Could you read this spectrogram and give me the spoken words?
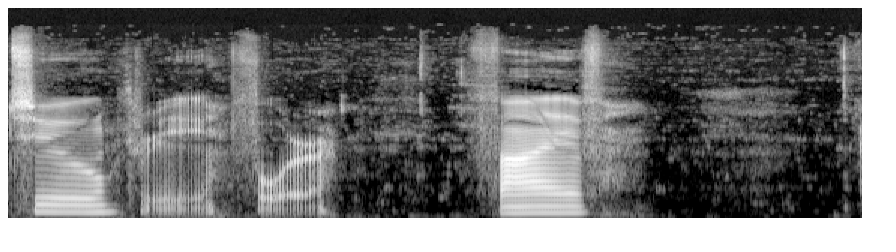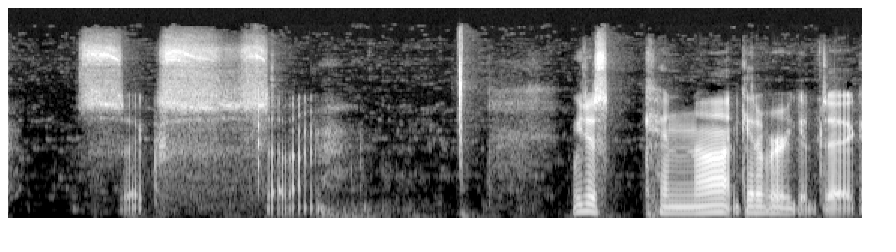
two, three, four, five, six, seven. We just cannot get a very good dig.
